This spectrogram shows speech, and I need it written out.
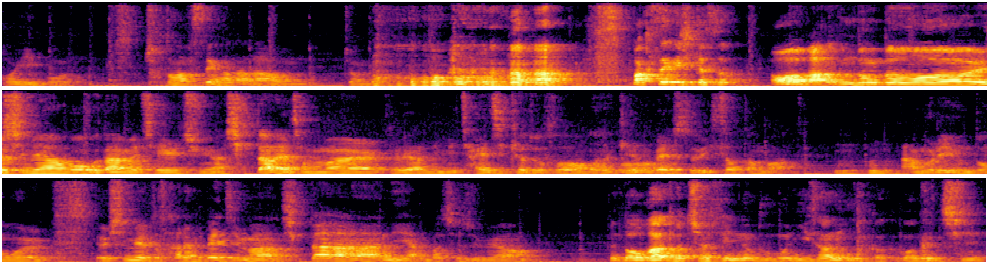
거의 뭐 초등학생 하나 나온 정도. 빡세게 시켰어? 어, 막 운동도 열심히 하고 그다음에 제일 중요한 식단을 정말 그 회원님이 잘 지켜줘서 그렇게 어허. 뺄 수 있었던 것 같아. 음. 아무리 운동을 열심히 해도 살은 빼지만 식단이 안 받쳐주면 너가 터치할 수 있는 부분 이상이니까 그거는. 그치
